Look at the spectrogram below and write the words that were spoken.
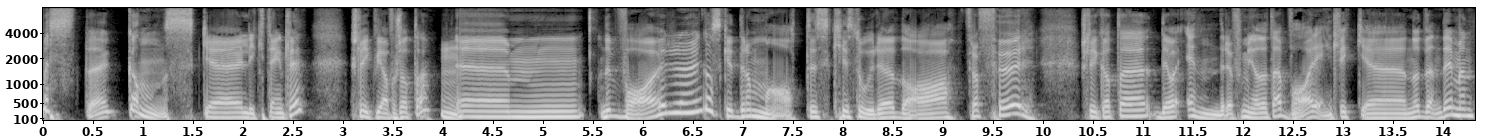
meste ganske likt, egentlig. Slik vi har forstått det. Mm. Ehm, det var en ganske dramatisk historie da fra før. Slik at eh, det å endre for mye av dette var egentlig ikke nødvendig. Men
